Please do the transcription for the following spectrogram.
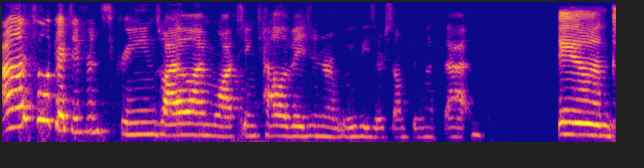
I like to look at different screens while I'm watching television or movies or something like that. And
